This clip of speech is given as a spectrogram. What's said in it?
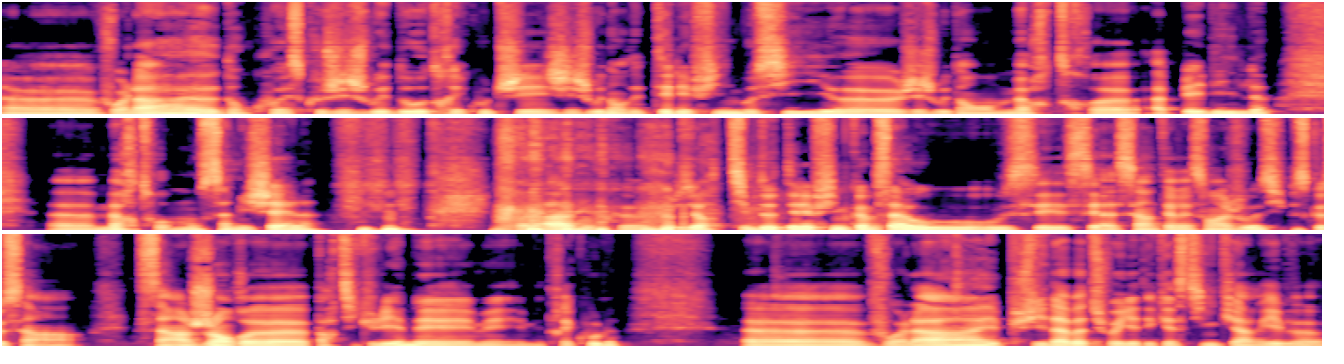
Voilà. Donc où est-ce que j'ai joué d'autres écoute j'ai joué dans des téléfilms aussi j'ai joué dans Meurtre à Belle-Île Meurtre au Mont-Saint-Michel. Voilà donc plusieurs types de téléfilms comme ça où, c'est assez intéressant à jouer aussi parce que c'est un, un genre particulier mais, mais, mais, très cool. Voilà. Et puis là bah tu vois il y a des castings qui arrivent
